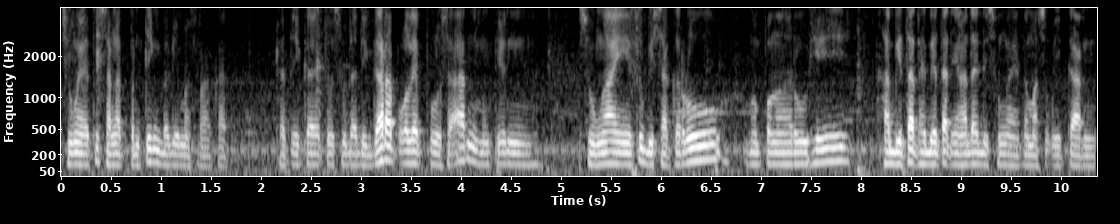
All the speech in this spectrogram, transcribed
sungai itu sangat penting bagi masyarakat. Ketika itu sudah digarap oleh perusahaan mungkin sungai itu bisa keruh, mempengaruhi habitat-habitat yang ada di sungai termasuk ikan.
